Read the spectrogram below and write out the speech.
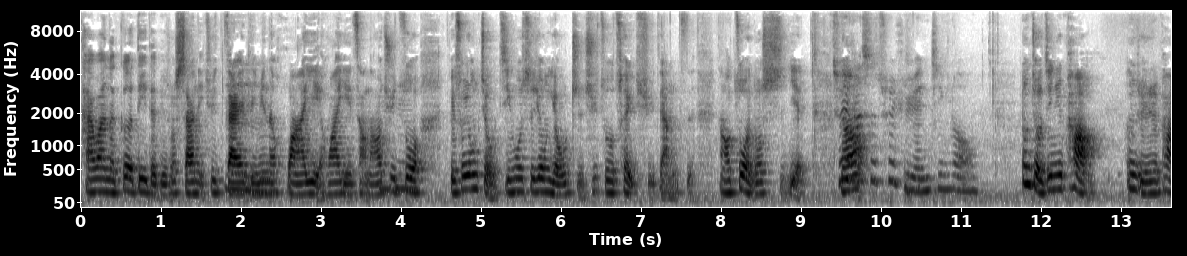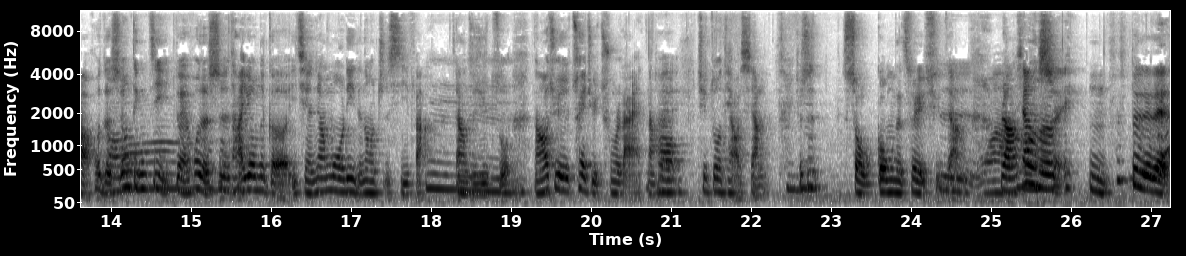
台湾的各地的，比如说山里去摘里面的花叶、花叶草，然后去做，比如说用酒精或是用油脂去做萃取这样子，然后做很多实验。所以它是萃取原精喽？用酒精去泡，用酒精去泡，或者是用丁剂，对，或者是他用那个以前像茉莉的那种止吸法，这样子去做，然后去萃取出来，然后去做调香，就是。手工的萃取这样，然后呢，嗯，对对对，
